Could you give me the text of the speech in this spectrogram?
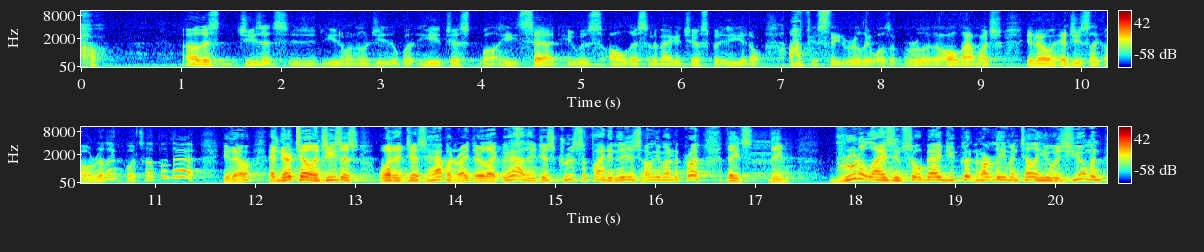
Oh, oh, this Jesus. You don't know Jesus? But he just, well, he said he was all this in a bag of chips, but you know, obviously, really wasn't really all that much, you know. And Jesus like, oh, really? What's up with that? You know. And they're telling Jesus what had just happened, right? They're like, yeah, they just crucified him. They just hung him on the cross. They they brutalized him so bad you couldn't hardly even tell he was human.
